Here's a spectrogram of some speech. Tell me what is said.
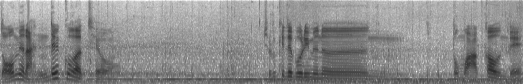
넣으면 안 될 것 같아요 저렇게 돼버리면은 너무 아까운데?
